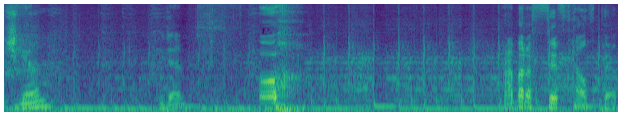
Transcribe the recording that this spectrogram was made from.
Did you get him? You did. Oh. How about a fifth health pip?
